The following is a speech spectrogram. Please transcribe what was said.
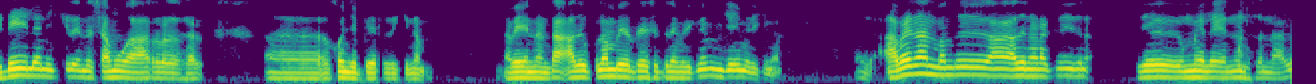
இடையில நிற்கிற இந்த சமூக ஆர்வலர்கள் கொஞ்சம் பேர் இருக்கணும் அவை என்னண்டா? அது புலம்பெயர் தேசத்திலும் இருக்கணும் இங்கேயும் இருக்கணும் அவைதான் வந்து அது நடக்கு இது இது உண்மையில் என்னன்னு சொன்னால்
